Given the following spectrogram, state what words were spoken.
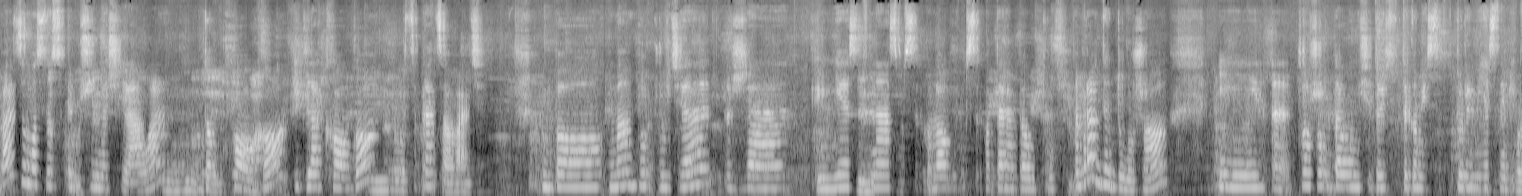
bardzo mocno sobie przemyślała, do kogo i dla kogo chce pracować. Bo mam poczucie, że jest nas, psychologów, psychoterapeutów, naprawdę dużo i e, to, że udało mi się dojść do tego miejsca, w którym jestem i to,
